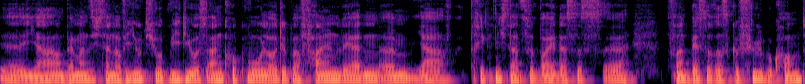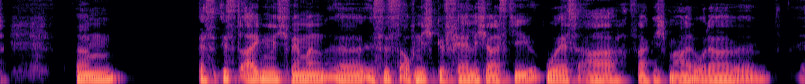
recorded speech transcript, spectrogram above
Äh, ja, und wenn man sich dann auf YouTube Videos anguckt, wo Leute überfallen werden, ähm, ja, trägt nicht dazu bei, dass es, äh, dass man ein besseres Gefühl bekommt. Ähm, es ist eigentlich, wenn man, äh, es ist auch nicht gefährlicher als die USA, sag ich mal, oder äh,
